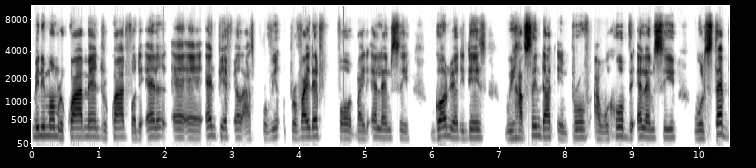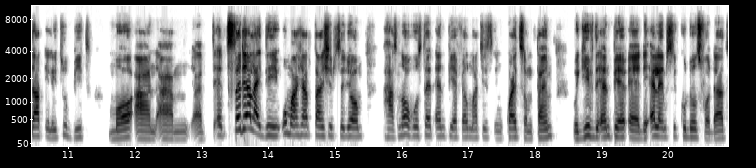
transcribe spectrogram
minimum requirement required for the L, uh, NPFL as provi- provided for by the LMC. Gone were the days. We have seen that improve, and we hope the LMC will step that a little bit more. And um, uh, stadium like the Umuahia Township Stadium has not hosted NPFL matches in quite some time. We give the NPF, uh, the LMC kudos for that.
